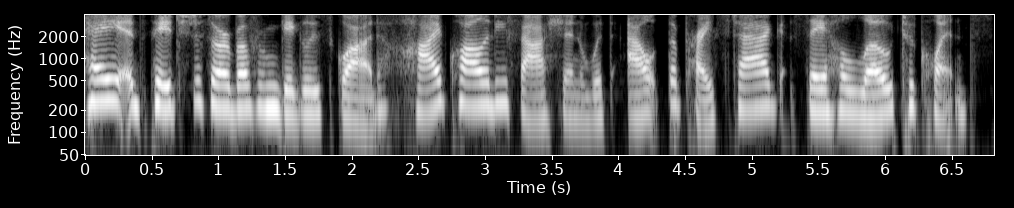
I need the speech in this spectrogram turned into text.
Hey, it's Paige DeSorbo from Giggly Squad. High quality fashion without the price tag. Say hello to Quince.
